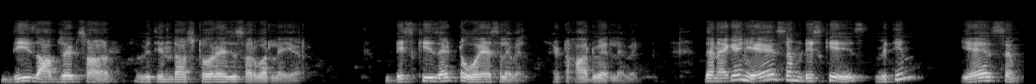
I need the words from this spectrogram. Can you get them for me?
these objects are within the storage server layer. Disk is at OS level, at hardware level. Then again, ASM disk is within ASM.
